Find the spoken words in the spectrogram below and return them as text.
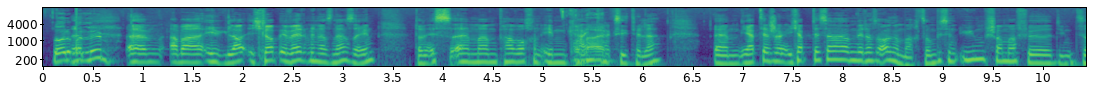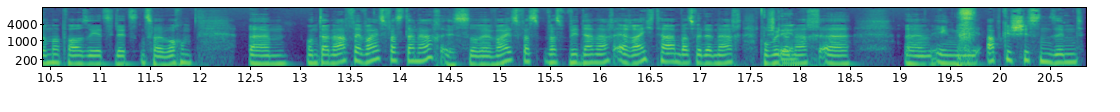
Leute, mein Leben. ähm, aber glaub, ich glaube, ihr werdet mir das nachsehen. Dann ist äh, mal ein paar Wochen eben kein Oh. Taxiteller. Ähm, ihr habt ja schon, ich habe deshalb haben wir das auch gemacht, so ein bisschen üben schon mal für die Sommerpause jetzt die letzten zwei Wochen. Ähm, und danach, wer weiß, was danach ist. So, wer weiß, was, was wir danach erreicht haben, was wir danach, wo wir Stehen. danach äh, ähm, irgendwie abgeschissen sind.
